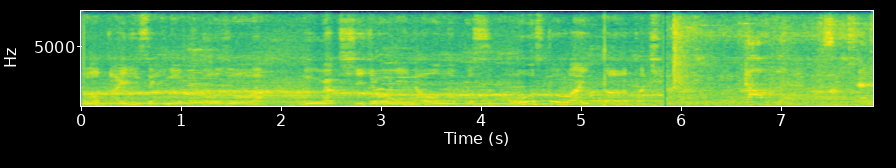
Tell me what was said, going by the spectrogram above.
この大理石の彫像は音楽史上に名を残すゴーストライターたち。Goblins. And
